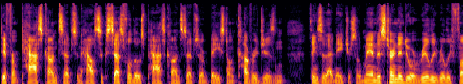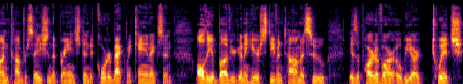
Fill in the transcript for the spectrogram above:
different pass concepts and how successful those pass concepts are based on coverages and things of that nature. So, man, this turned into a really, really fun conversation that branched into quarterback mechanics and all the above. You're going to hear Stephen Thomas, who is a part of our OBR Twitch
